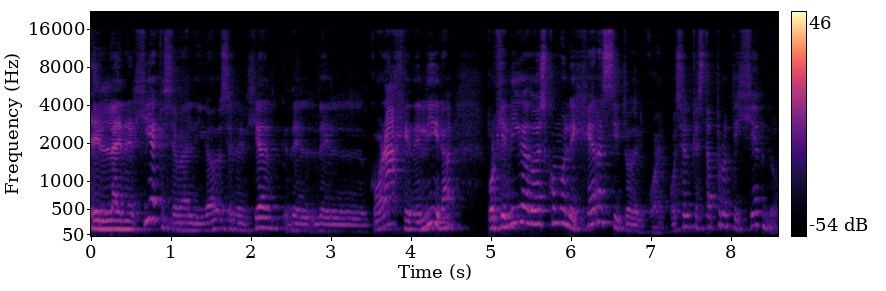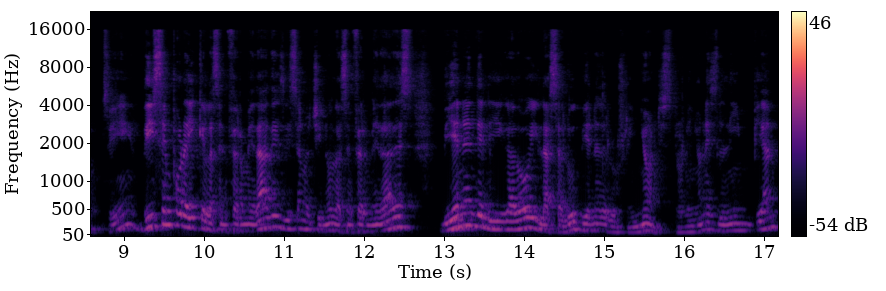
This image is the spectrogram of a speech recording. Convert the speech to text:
la energía que se va al hígado es la energía del, coraje, del ira, porque el hígado es como el ejército del cuerpo, es el que está protegiendo, ¿sí? Dicen por ahí que las enfermedades, dicen los chinos, las enfermedades vienen del hígado y la salud viene de los riñones. Los riñones limpian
